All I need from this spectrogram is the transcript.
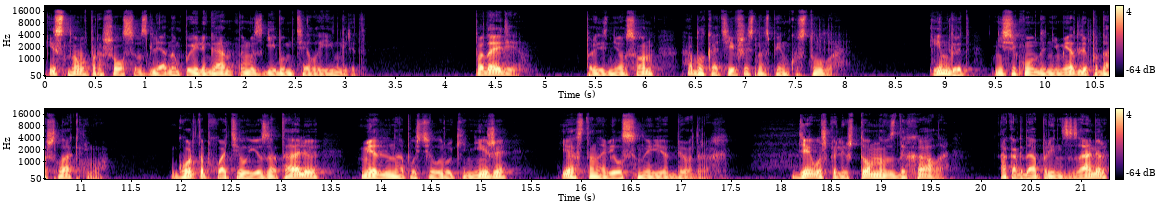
и снова прошелся взглядом по элегантным изгибам тела Ингрид. «Подойди», — произнес он, облокотившись на спинку стула. Ингрид ни секунды немедля подошла к нему. Горд обхватил ее за талию, медленно опустил руки ниже — и остановился на ее бедрах. Девушка лишь томно вздыхала, а когда принц замер,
